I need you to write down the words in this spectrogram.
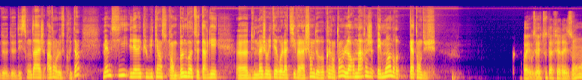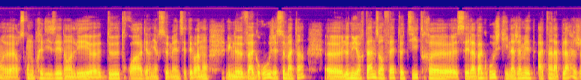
des sondages avant le scrutin, même si les républicains sont en bonne voie de se targuer d'une majorité relative à la Chambre de représentants, leur marge est moindre qu'attendue. Oui, vous avez tout à fait raison. Alors, ce qu'on nous prédisait dans les deux, trois dernières semaines, c'était vraiment une vague rouge. Et ce matin, euh, le New York Times, en fait, titre, c'est la vague rouge qui n'a jamais atteint la plage,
